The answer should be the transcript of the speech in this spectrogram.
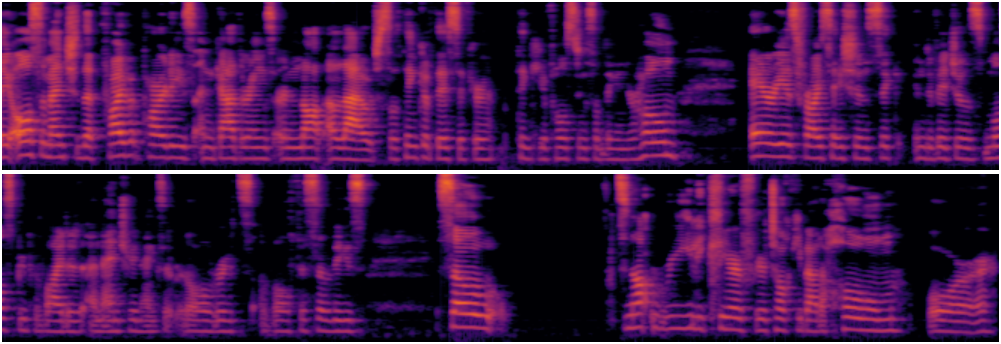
They also mentioned that private parties and gatherings are not allowed. So think of this if you're thinking of hosting something in your home. Areas for isolation sick individuals must be provided an entry and exit with all routes of all facilities. So it's not really clear if you're talking about a home or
